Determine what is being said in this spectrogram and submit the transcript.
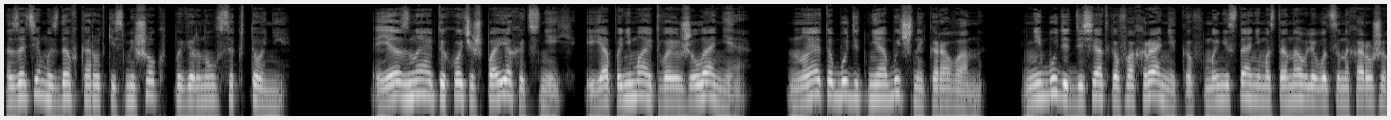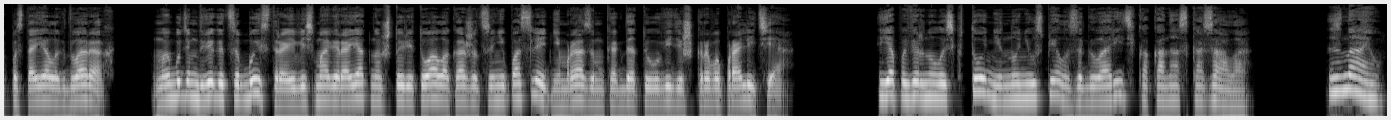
Затем, издав короткий смешок, повернулся к Тони. Я знаю, ты хочешь поехать с ней, и я понимаю твое желание, но это будет необычный караван. Не будет десятков охранников, мы не станем останавливаться на хороших постоялых дворах. Мы будем двигаться быстро, и весьма вероятно, что ритуал окажется не последним разом, когда ты увидишь кровопролитие. Я повернулась к Тони, но не успела заговорить, как она сказала. «Знаю,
